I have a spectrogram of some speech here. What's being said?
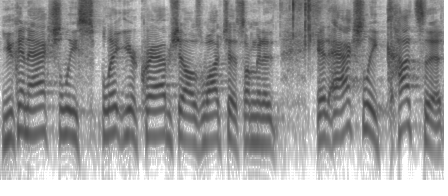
you can actually split your crab shells. Watch this, I'm gonna, it actually cuts it.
